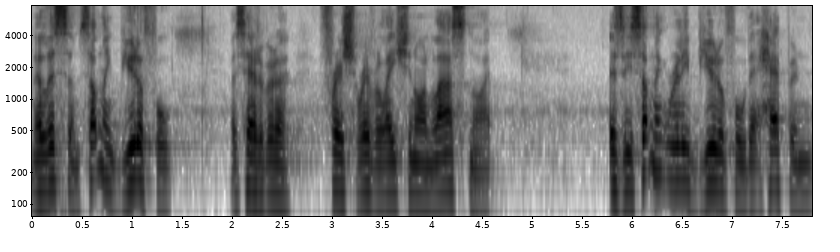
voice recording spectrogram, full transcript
Now, listen, something beautiful I had a bit of fresh revelation on last night. Is there something really beautiful that happened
